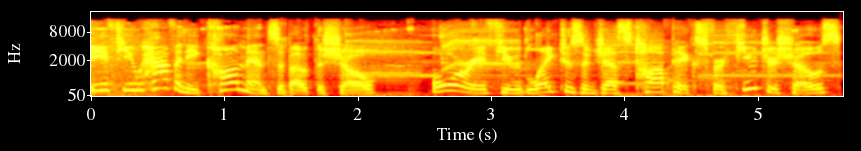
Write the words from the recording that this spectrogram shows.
If you have any comments about the show, or if you'd like to suggest topics for future shows,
